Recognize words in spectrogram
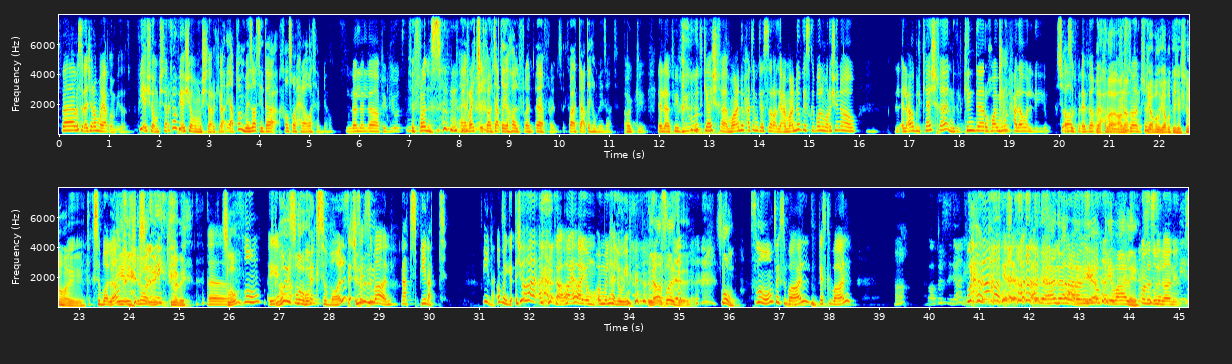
فبس الاجانب ما يعطون بيزات. في أشياء مشتركة وفي أشياء مو مشتركة. لا يعطون بيزات إذا خلصوا الحلاوات عندهم. لا لا لا في بيوت. في Friends. ريتشل كانت تعطي ياهال Friends آه Friends. كانت تعطيهم بيزات. okay. لا لا في بيوت كاشخة. ما عندهم حتى مكسرات. يعني ما عندهم كسكبول وما شنو. الألعاب الكاشخة مثل كندر وهاي مو الحلاوه اللي تلصق سؤال في الاذان لحظة أنا. قبل قبل كل شيء شنو هاي؟ ككسبول لا؟ إي- إي، شنو هذي؟ شنو هذي؟ صلوم؟ صلوم اي قولي صلوم ككسبول سكسبال. ناتس بينات بينات أو ماي جاد شو ها- هاي هاي ام أم الهالوين. لا صدق. صلوم صلوم سكسبال كسكبال. ها؟ هذا هذا هو. إي، okay ما عليه. فول السوداني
